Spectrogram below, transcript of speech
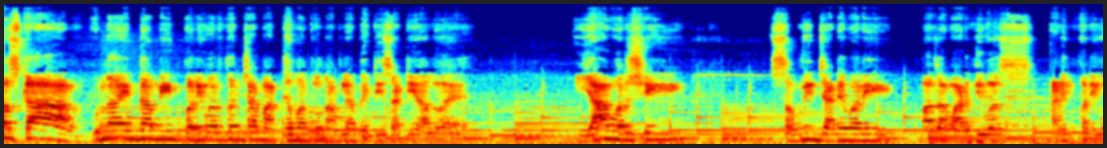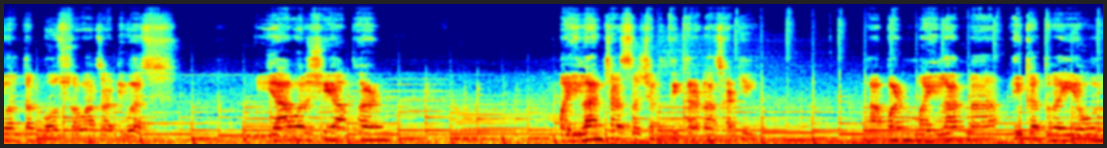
नमस्कार. पुन्हा एकदा मी परिवर्तनच्या माध्यमातून आपल्या भेटीसाठी आलो आहे. या वर्षी सव्वीस जानेवारी माझा वाढदिवस आणि परिवर्तन महोत्सवाचा दिवस. या वर्षी आपण महिलांच्या सशक्तीकरणासाठी आपण महिलांना एकत्र येऊन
